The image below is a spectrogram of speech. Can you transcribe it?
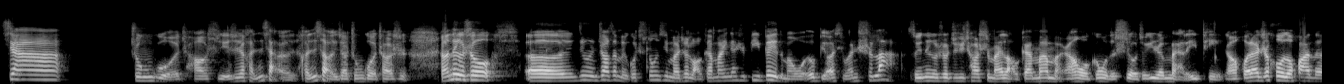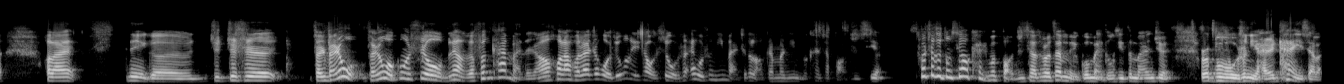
家中国超市，也是很小很小的一家中国超市。然后那个时候，呃，因为你知道在美国吃东西嘛，就老干妈应该是必备的嘛。我又比较喜欢吃辣，所以那个时候就去超市买老干妈嘛。然后我跟我的室友就一人买了一瓶。然后回来之后的话呢，后来。那个就就是，反正反正我反正我跟我室友我们两个分开买的，然后后来回来之后我就问了一下我室友，我说哎我说你买这个老干妈你有没有看一下保质期啊？他说这个东西要看什么保质期啊？他说在美国买东西这么安全？我说不不，我说你还是看一下吧。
